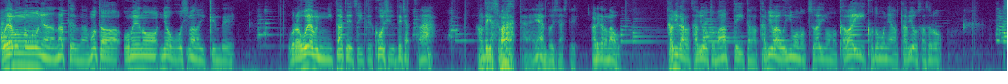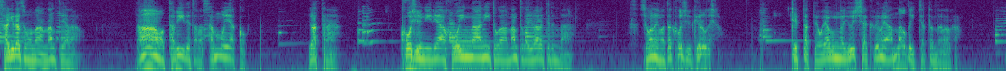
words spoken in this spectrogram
親分のものにはなってるが、元はおめえの女房お島の一件で、俺は親分に盾ついて甲州出ちゃったな。あの時はすまなかったね。いや、どうしまして。あれからなお、旅から旅をと回っていたが、旅は売り物、辛いもの、可愛い子供には旅をさせろ。先立つものはなんとやら。だあもう旅入れたら三文やっこ。弱ったな。甲州にいりゃ法院の兄とかなんとか言われてるんだ。しょうがないまた甲州蹴ろうかしら。蹴ったって親分が許しちゃくれめあんなこと言っちゃったんだから。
